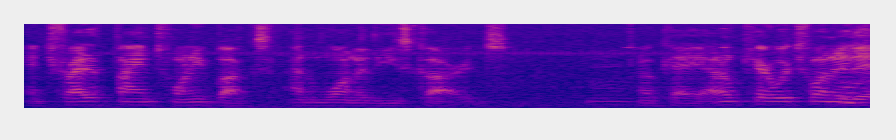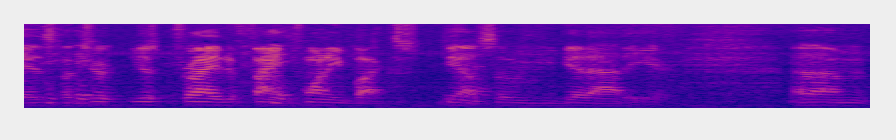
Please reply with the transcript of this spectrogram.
and try to find 20 bucks on one of these cards. Mhm. Okay, I don't care which one it is, but you're, just try to find 20 bucks, you know, so you get out of here. Um,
